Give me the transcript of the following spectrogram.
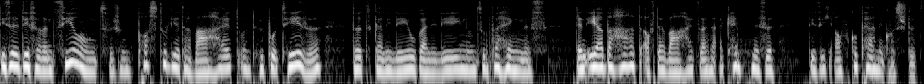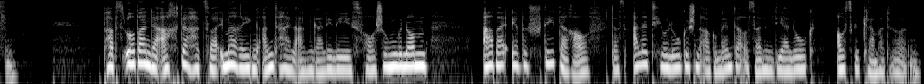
Diese Differenzierung zwischen postulierter Wahrheit und Hypothese wird Galileo Galilei nun zum Verhängnis, denn er beharrt auf der Wahrheit seiner Erkenntnisse, die sich auf Kopernikus stützen. Papst Urban VIII. hat zwar immer regen Anteil an Galileis Forschungen genommen, aber er besteht darauf, dass alle theologischen Argumente aus seinem Dialog ausgeklammert würden.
